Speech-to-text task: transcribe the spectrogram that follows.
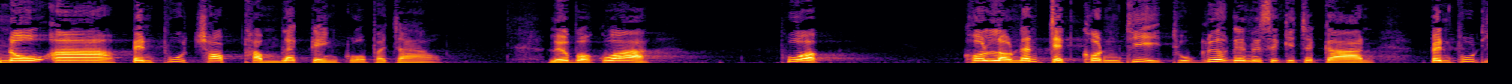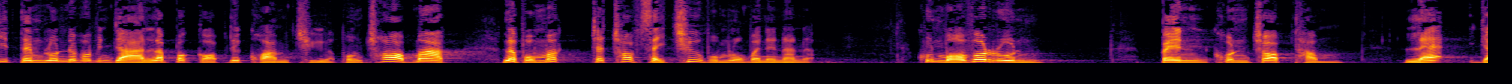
โนอาเป็นผู้ชอบธรรมและเกรงกลัวพระเจ้า หรือบอกว่าพวก คนเหล่านั้นเจ็ดคนที่ถูกเลือกในหนังสือกิจการ เป็นผู้ที่เต็มล้นด้วยพระวิญญาณและประกอบด้วยความเชื่อ ผมชอบมาก และผมมักจะชอบใส่ชื่อผมลงไปในนั้นคุณหมอวรุณเป็นคนชอบธรรมและย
